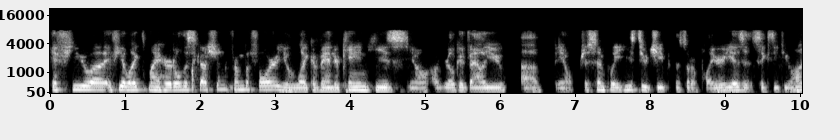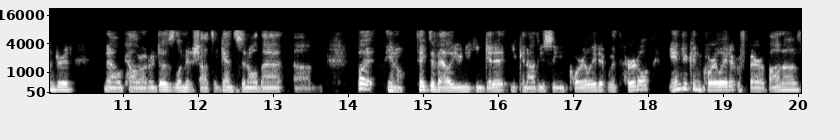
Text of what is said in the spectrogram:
if you uh, if you liked my Hertl discussion from before, you'll like Evander Kane. He's you know a real good value. Uh, you know, just simply he's too cheap the sort of player he is at 6,200. Now Colorado does limit shots against and all that, um, but you know take the value and you can get it. You can obviously correlate it with Hertl, and you can correlate it with Barabanov,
